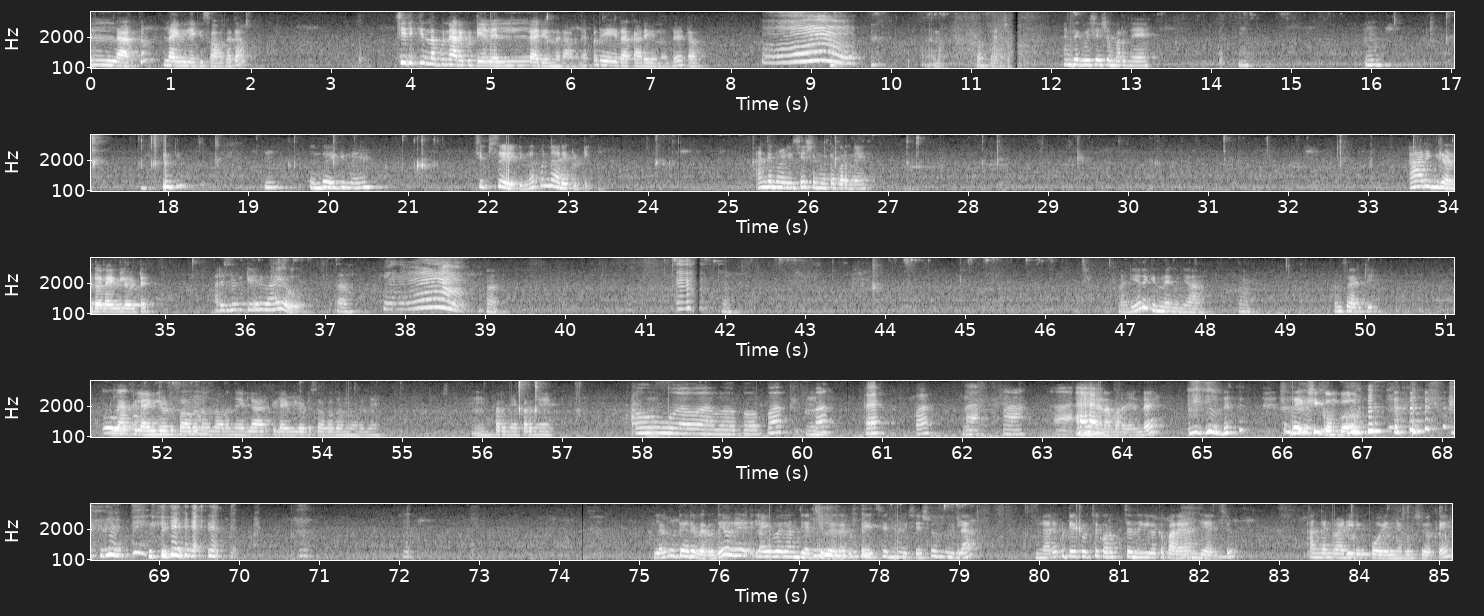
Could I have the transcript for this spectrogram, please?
എല്ലാവർക്കും ലൈവിലേക്ക് സ്വാഗതം. ചിരിക്കുന്ന പുന്നാരക്കുട്ടികൾ എല്ലാവരും ഇന്ന് കാണുന്നത്. ഇപ്പൊ ഏതാ കരയുന്നുണ്ട് കേട്ടോ. സംസാരിച്ചോ. എന്തൊക്കെ വിശേഷം പറഞ്ഞേ. എന്താ കഴിക്കുന്നേ? ചിപ്സ് കഴിക്കുന്ന പുന്നാരക്കുട്ടി. അംഗൻവാടി വിശേഷങ്ങളൊക്കെ പറഞ്ഞേ. ആരെങ്കിലും ഉണ്ടോ ലൈവിലോട്ട് ആരെങ്കിലും കയറി വായോ ആ. മര്യാദക്കുന്നേ കുഞ്ഞാ സംസാരിക്കേ എല്ലാവർക്കും ലൈവിലോട്ട് സ്വാഗതം എന്ന് പറഞ്ഞേ എല്ലാവർക്കും ലൈവിലോട്ട് സ്വാഗതം എന്ന് പറഞ്ഞേ ഉം, പറഞ്ഞേ പറഞ്ഞേ പറയണ്ടേ? രക്ഷിക്കുമ്പോ. ഹലോ കൂട്ടുകാരെ വെറുതെ ഒരു ലൈവ് വരാൻ വിചാരിച്ചു വേറെ പ്രത്യേകിച്ച് ഇങ്ങനെ വിശേഷമൊന്നുമില്ല. ഇന്നേരെ കുട്ടിയെ കുറിച്ച് കുറച്ച് എന്തെങ്കിലുമൊക്കെ പറയാൻ വിചാരിച്ചു. അംഗൻവാടിയിൽ പോയതിനെ കുറിച്ചും ഒക്കെ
